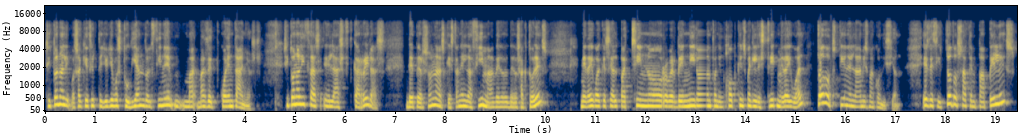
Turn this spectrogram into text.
Si tú analizas, o sea, quiero decirte, yo llevo estudiando el cine más de 40 años. Si tú analizas eh, las carreras de personas que están en la cima de los actores, me da igual que sea el Pacino, Robert De Niro, Anthony Hopkins, Meryl Streep, me da igual, todos tienen la misma condición. Es decir, todos hacen papeles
